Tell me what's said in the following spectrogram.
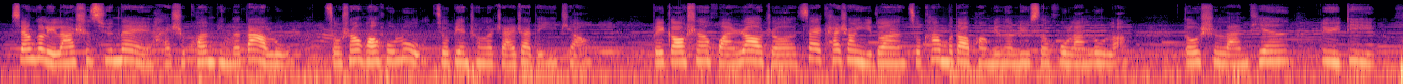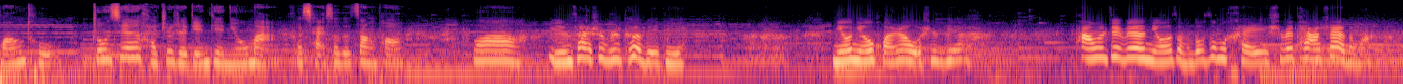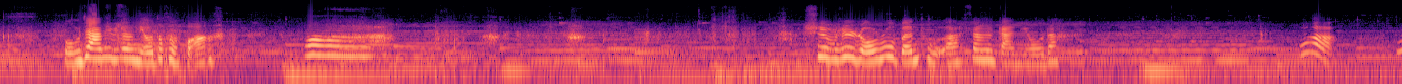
香格里拉市区内还是宽平的大路，走上环湖路就变成了窄窄的一条，被高山环绕着。再开上一段，就看不到旁边的绿色护栏路了。都是蓝天、绿地、黄土，中间还缀着点点牛马和彩色的藏袍。哇，云彩是不是特别低？牛牛环绕我身边。他们这边的牛怎么都这么黑？是被太阳晒的吗？我们家那边的牛都很黄。哇，是不是融入本土了？像个赶牛的。哇！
